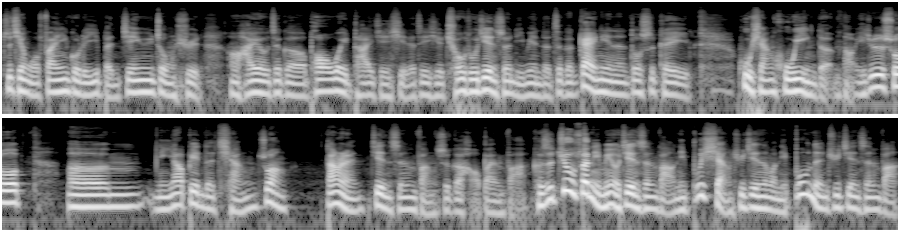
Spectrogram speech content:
之前我翻译过的一本《监狱重训》啊，还有这个 Paul Wade 他以前写的这些囚徒健身里面的这个概念呢，都是可以互相呼应的。好，也就是说，嗯，你要变得强壮。当然，健身房是个好办法。可是，就算你没有健身房，你不想去健身房，你不能去健身房，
